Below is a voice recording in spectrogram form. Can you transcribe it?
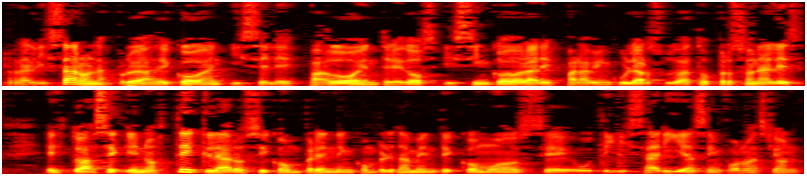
realizaron las pruebas de Kogan y se les pagó entre 2 y 5 dólares para vincular sus datos personales, esto hace que no esté claro si comprenden completamente cómo se utilizaría esa información.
